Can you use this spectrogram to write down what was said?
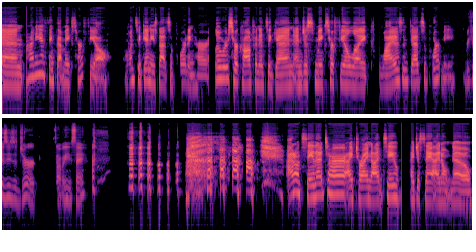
And how do you think that makes her feel? Once again, he's not supporting her, lowers her confidence again, and just makes her feel like, why doesn't dad support me? Because he's a jerk. Is that what you say? I don't say that to her. I try not to. I just say, I don't know.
